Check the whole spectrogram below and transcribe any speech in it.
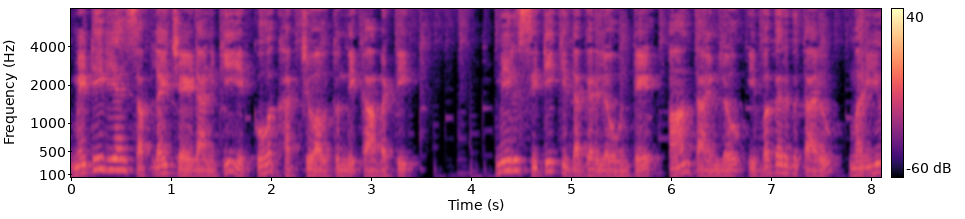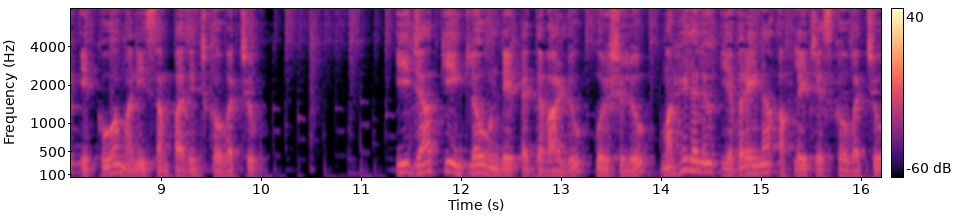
మెటీరియల్ సప్లై చేయడానికి ఎక్కువ ఖర్చు అవుతుంది కాబట్టి. మీరు సిటీకి దగ్గరలో ఉంటే ఆన్ టైంలో ఇవ్వగలుగుతారు మరియు ఎక్కువ మనీ సంపాదించుకోవచ్చు. ఈ జాబ్కి ఇంట్లో ఉండే పెద్దవాళ్ళు పురుషులు మహిళలు ఎవరైనా అప్లై చేసుకోవచ్చు.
